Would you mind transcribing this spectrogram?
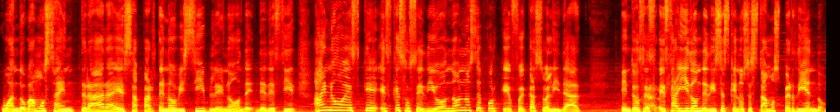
cuando vamos a entrar a esa parte no visible, ¿no? De, decir, ay, no, es que, es que sucedió, no, no sé por qué, fue casualidad. Entonces es ahí donde dices que nos estamos perdiendo.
